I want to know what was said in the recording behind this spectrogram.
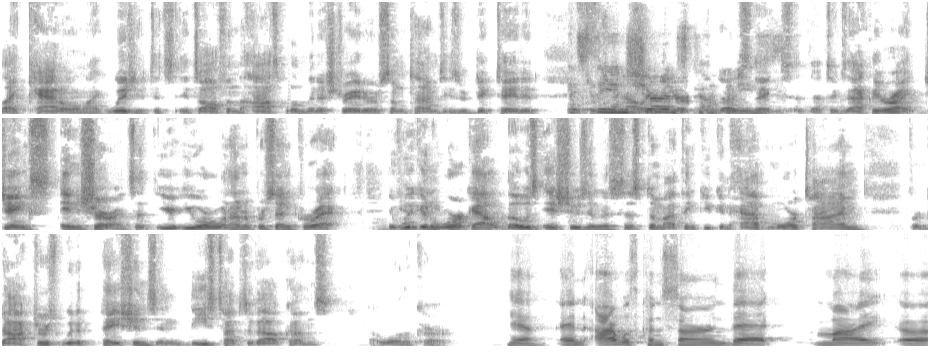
like cattle and like widgets. It's it's often the hospital administrator. Sometimes these are dictated. It's the insurance, insurance companies. That's exactly right. Jinx Insurance. You, you are 100% correct. If we can work out those issues in the system, I think you can have more time for doctors with patients, and these types of outcomes won't occur. Yeah, and I was concerned that my uh,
